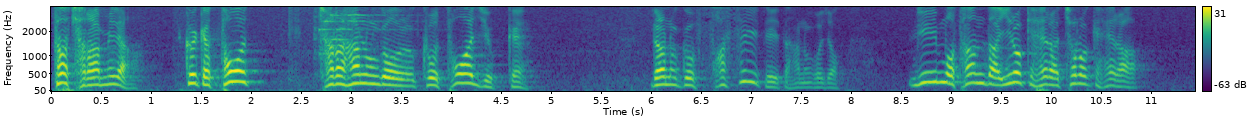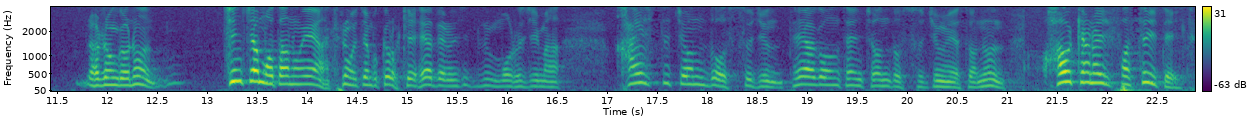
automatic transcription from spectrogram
다 잘합니다. 그러니까 더 잘하는 거 그거 도와줄게. 라는 그 facilitate 하는 거죠. 니 못한다, 이렇게 해라, 저렇게 해라. 라는 거는 진짜 못하는 애한테는 어쩌면 그렇게 해야 되는지는 모르지만 카이스트 정도 수준, 대학원생 정도 수준에서는 How can I facilitate?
